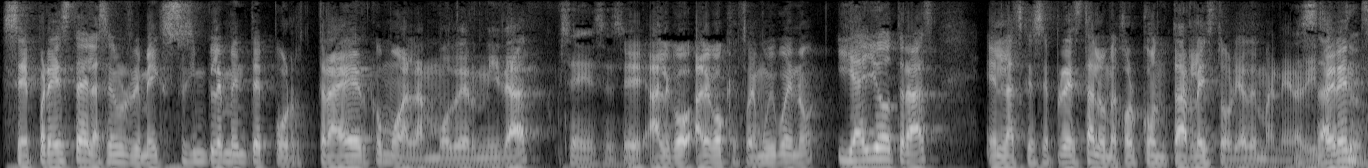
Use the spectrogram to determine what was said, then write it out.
se presta el hacer un remake simplemente por traer como a la modernidad Sí, sí, sí. eh, algo, algo que fue muy bueno. Y hay otras en las que se presta a lo mejor contar la historia de manera Exacto. diferente.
